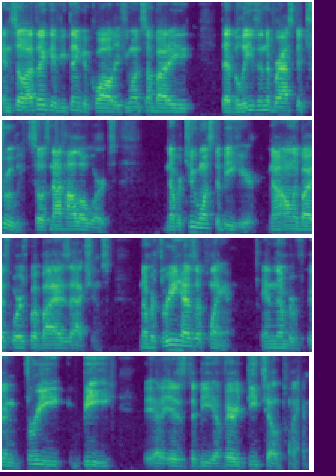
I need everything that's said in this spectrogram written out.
And so I think if you think of qualities, you want somebody that believes in Nebraska truly. So it's not hollow words. Number two wants to be here, not only by his words, but by his actions. Number three has a plan. And number and three B is to be a very detailed plan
